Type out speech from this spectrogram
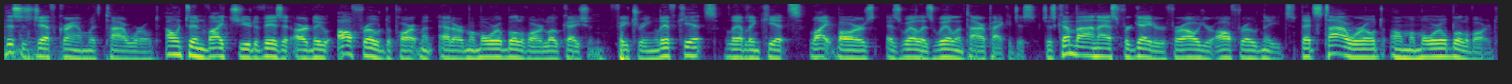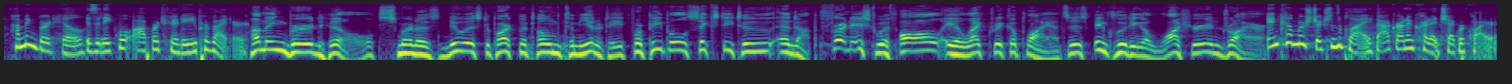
This is Jeff Graham with Tire World. I want to invite you to visit our new off road department at our Memorial Boulevard location, featuring lift kits, leveling kits, light bars, as well as wheel and tire packages. Just come by and ask for Gator for all your off road needs. That's Tire World on Memorial Boulevard. Hummingbird Hill is an equal opportunity provider. Hummingbird Hill, Smyrna's newest apartment home community for people 62 and up. Furnished with all electric appliances, including a washer and dryer. Income restrictions apply. Background and credit check required.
